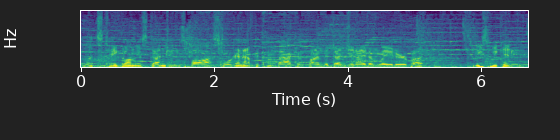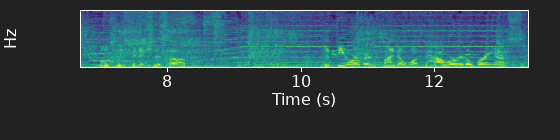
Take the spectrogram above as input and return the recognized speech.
Let's take on this dungeon's boss. We're gonna have to come back and find the dungeon item later, but at least we can mostly finish this up. Get the orb and find out what power it'll bring us.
